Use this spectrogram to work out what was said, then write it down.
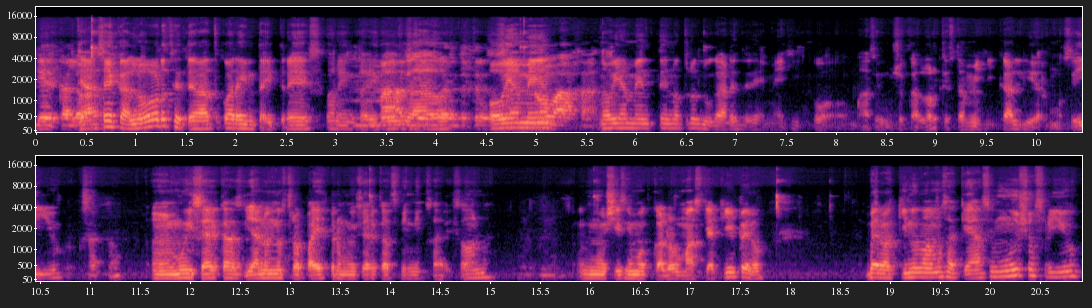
Y el calor. Te hace calor, se te va a 43, 42 más grados. 43, o sea, Obviamente- no baja. Obviamente en otros lugares de México hace mucho calor, que está Mexicali, Hermosillo, Exacto. eh, muy cerca, ya no en nuestro país, pero muy cerca es Phoenix, Arizona. Muchísimo calor más que aquí, pero, pero aquí nos vamos a que hace mucho frío,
